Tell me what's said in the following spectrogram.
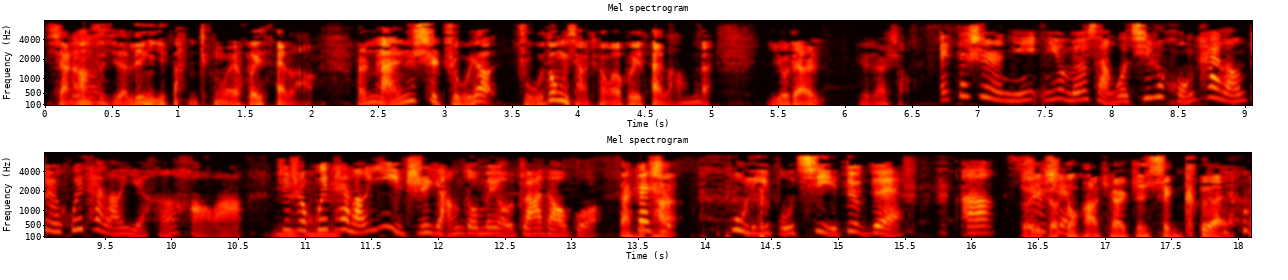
想让自己的另一半成为灰太狼，而男士主要主动想成为灰太狼的，有点有点少。哎，但是你你有没有想过，其实红太狼对灰太狼也很好啊，就是灰太狼一只羊都没有抓到过，但但是 不离不弃，对不对？啊，所以说？动画片真深刻呀。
